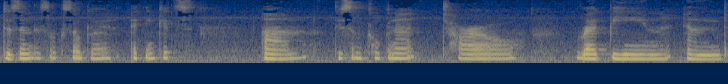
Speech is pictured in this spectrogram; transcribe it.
Doesn't this look so good? I think it's um there's some coconut, taro, red bean, and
